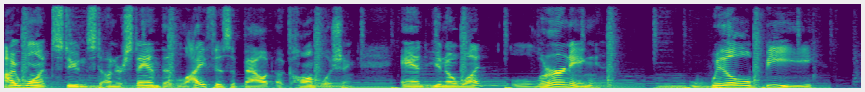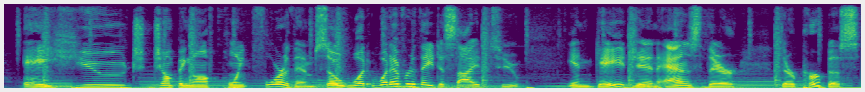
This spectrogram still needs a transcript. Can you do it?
I want students to understand that life is about accomplishing. And you know what? Learning will be a huge jumping off point for them. So what whatever they decide to engage in as their their purpose,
